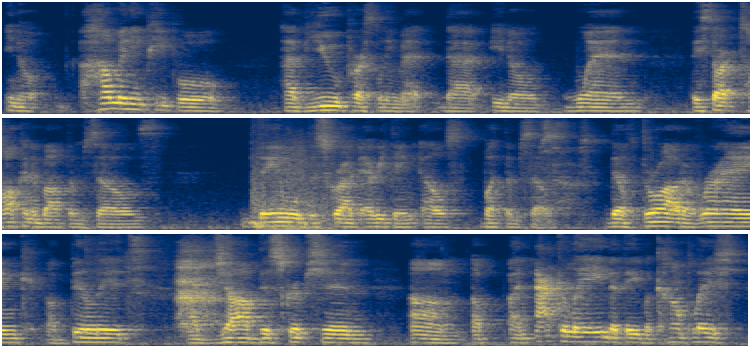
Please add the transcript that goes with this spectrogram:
you know, how many people have you personally met that, you know, when they start talking about themselves, they will describe everything else but themselves. They'll throw out a rank, a billet, a job description, um, a, an accolade that they've accomplished.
